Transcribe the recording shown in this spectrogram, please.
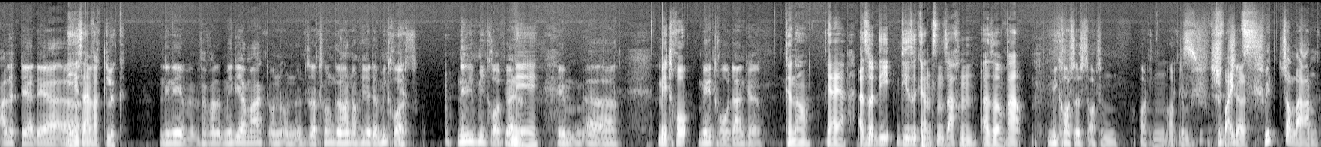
alles der, der. Nee, äh, ist einfach Glück. Nee, nee, das? Mediamarkt und, und, Saturn gehören noch hier, der Mikros. Nee, nicht Mikros, heißt Nee. das? Dem äh, Metro, Metro, danke. genau. Ja, ja. Also die, diese ganzen Sachen, also war, Mikros ist aus dem, aus dem, aus dem Schweiz. Schweizer, Schweizerland.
